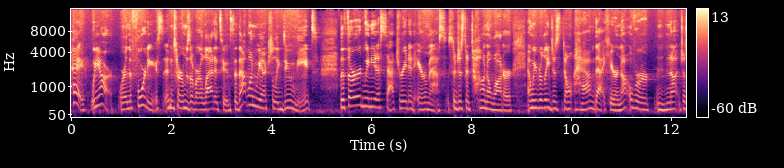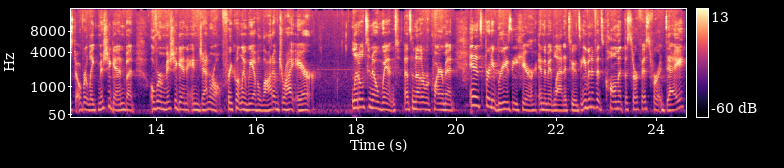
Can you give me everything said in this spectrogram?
Hey, we are. We're in the 40s in terms of our latitude. So that one we actually do meet. The third, we need a saturated air mass. So just a ton of water. And we really just don't have that here. Not over, not just over Lake Michigan, but over Michigan in general. Frequently, we have a lot of dry air. Little to no wind, that's another requirement. And it's pretty breezy here in the mid-latitudes. Even if it's calm at the surface for a day,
